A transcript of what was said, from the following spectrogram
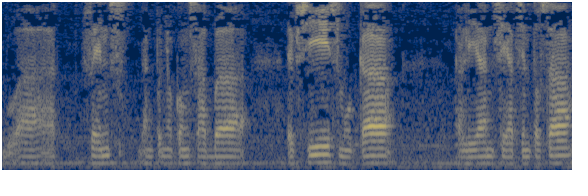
buat fans dan penyokong Sabah FC? Semoga kalian sehat sentosa.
